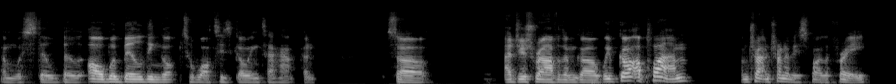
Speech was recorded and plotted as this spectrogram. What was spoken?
And we're still build or we're building up to what is going to happen. So I just rather them go, we've got a plan. I'm trying I'm trying to be spoiler free.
